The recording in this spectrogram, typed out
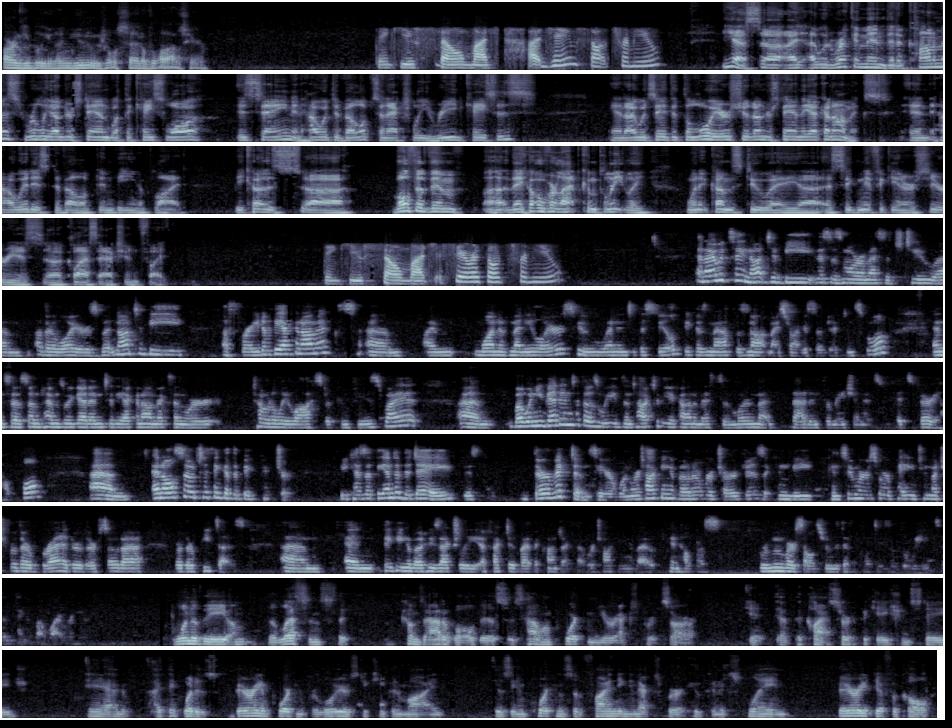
arguably an unusual set of laws here. Thank you so much. Uh, James, thoughts from you? Yes, uh, I, I, would recommend that economists really understand what the case law is saying and how it develops and actually read cases. And I would say that the lawyers should understand the economics and how it is developed and being applied because uh, both of them, uh, they overlap completely when it comes to a, uh, a significant or serious uh, class action fight. Thank you so much. Sarah, thoughts from you? And I would say not to be, this is more a message to um, other lawyers, but not to be afraid of the economics. Um, I'm one of many lawyers who went into this field because math was not my strongest subject in school. And so sometimes we get into the economics and we're totally lost or confused by it. Um, but when you get into those weeds and talk to the economists and learn that that information, it's it's very helpful. Um, and also to think of the big picture, because at the end of the day, this, there are victims here. When we're talking about overcharges, it can be consumers who are paying too much for their bread or their soda or their pizzas. Um, and thinking about who's actually affected by the conduct that we're talking about can help us remove ourselves from the difficulties of the weeds and think about why we're here. One of the um, the lessons that comes out of all this is how important your experts are at the class certification stage. And I think what is very important for lawyers to keep in mind is the importance of finding an expert who can explain very difficult,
